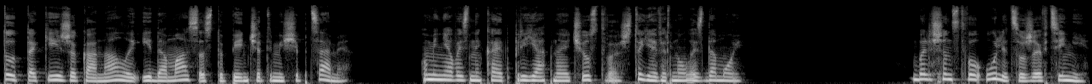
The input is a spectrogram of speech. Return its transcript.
Тут такие же каналы и дома со ступенчатыми щипцами. У меня возникает приятное чувство, что я вернулась домой. Большинство улиц уже в тени.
